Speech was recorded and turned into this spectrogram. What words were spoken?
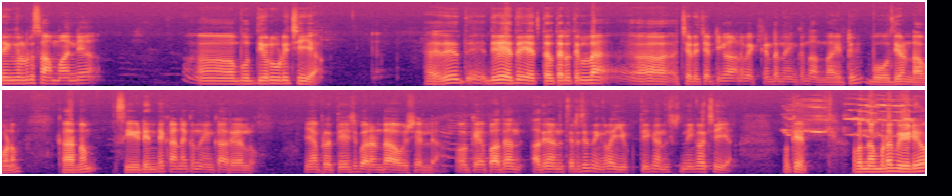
നിങ്ങളൊരു സാമാന്യ ബുദ്ധിയോടുകൂടി ചെയ്യാം. അതായത് ഇത് ഇത് ഏത് എത്ര തരത്തിലുള്ള ചെടിച്ചട്ടികളാണ് വെക്കേണ്ടത് നിങ്ങൾക്ക് നന്നായിട്ട് ബോധ്യം ഉണ്ടാവണം. കാരണം സീഡിന്റെ കണക്ക് നിങ്ങൾക്ക് അറിയാമല്ലോ ഞാൻ പ്രത്യേകിച്ച് പറയേണ്ട ആവശ്യമില്ല. ഓക്കെ അപ്പോൾ അത് അതിനനുസരിച്ച് നിങ്ങളെ യുക്തിക്ക് അനുസരിച്ച് നിങ്ങൾ ചെയ്യുക ഓക്കെ അപ്പം നമ്മുടെ വീഡിയോ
